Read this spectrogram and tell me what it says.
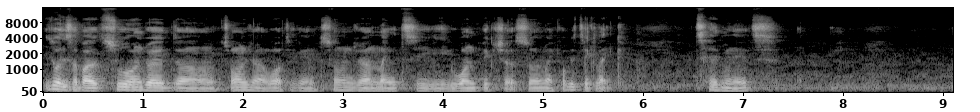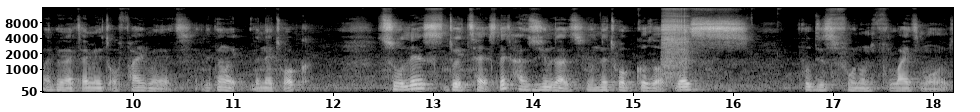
this one is about 200 uh, 200 what again? 291 pictures. So it might probably take like 10 minutes. Might be like 10 minutes or 5 minutes. Depending on the network. So let's do a test. Let's assume that your network goes off. Let's put this phone on flight mode.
